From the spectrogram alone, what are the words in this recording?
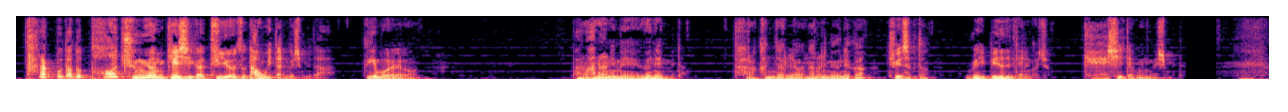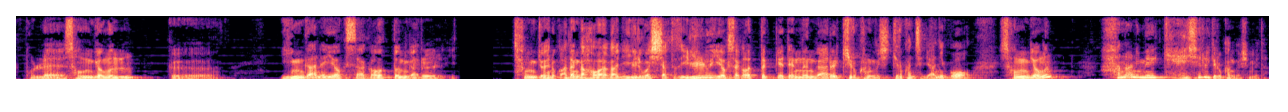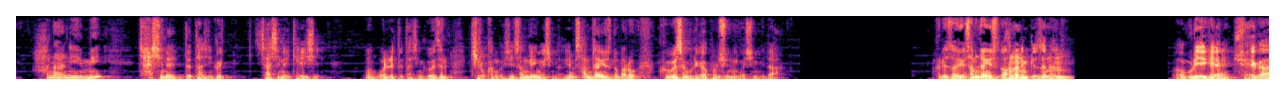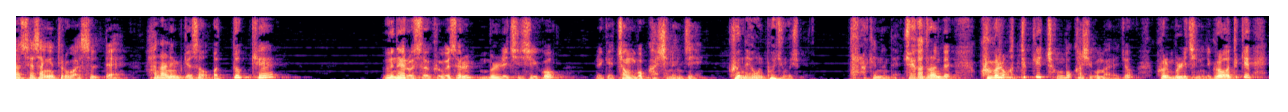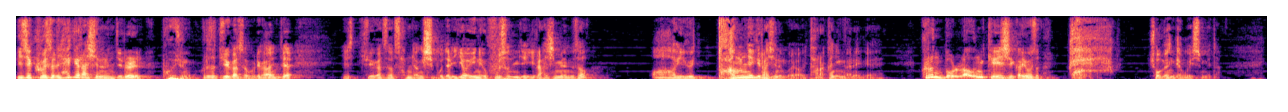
타락보다도 더 중요한 계시가 뒤이어서 나오고 있다는 것입니다. 그게 뭐예요? 바로 하나님의 은혜입니다. 타락한 자를 향한 하나님의 은혜가 뒤에서부터 리빌 되는 거죠. 계시되고 있는 것입니다. 본래 성경은 그 인간의 역사가 어떤가를 창조해놓고 아담과 하와가 인류가 시작돼서 인류의 역사가 어떻게 됐는가를 기록하는 것이 기록한 책이 아니고 성경은 하나님의 계시를 기록한 것입니다. 하나님이 자신의 뜻하신 그 자신의 계시 어? 원래 뜻하신 그것을 기록한 것이 성경인 것입니다. 지금 3장에서도 바로 그것을 우리가 볼 수 있는 것입니다. 그래서 이 3장에서도 하나님께서는 어, 우리에게 죄가 세상에 들어왔을 때 하나님께서 어떻게 은혜로서 그것을 물리치시고 이렇게 정복하시는지 그 내용을 보여준 것입니다. 타락했는데 죄가 들어왔는데 그걸 어떻게 정복하시고 말이죠. 그걸 물리치는지 그걸 어떻게 이제 그것을 해결하시는지를 보여주는 거예요. 그래서 뒤에 가서 우리가 이제 뒤에 가서 3장 15절에 여인의 후손 얘기를 하시면서 아 이거 다음 얘기를 하시는 거예요. 타락한 인간에게 그런 놀라운 계시가 여기서 쫙 조명되고 있습니다.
